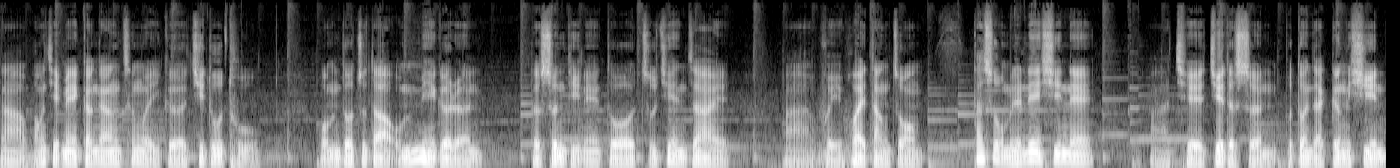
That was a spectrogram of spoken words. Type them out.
那黄姐妹刚刚成为一个基督徒，我们都知道，我们每个人的身体呢，都逐渐在啊毁坏当中，但是我们的内心呢，啊，却借着神不断在更新。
